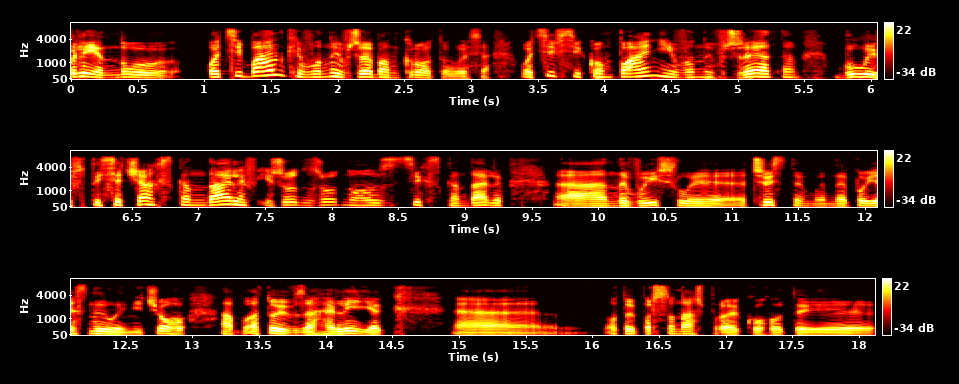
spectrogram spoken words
Блін, ну Оці банки вони вже банкротилися. Оці всі компанії вони вже там були в тисячах скандалів, і жодного з цих скандалів а, не вийшли чистими, не пояснили нічого. А, а той взагалі, як а, е, отой персонаж, про якого ти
